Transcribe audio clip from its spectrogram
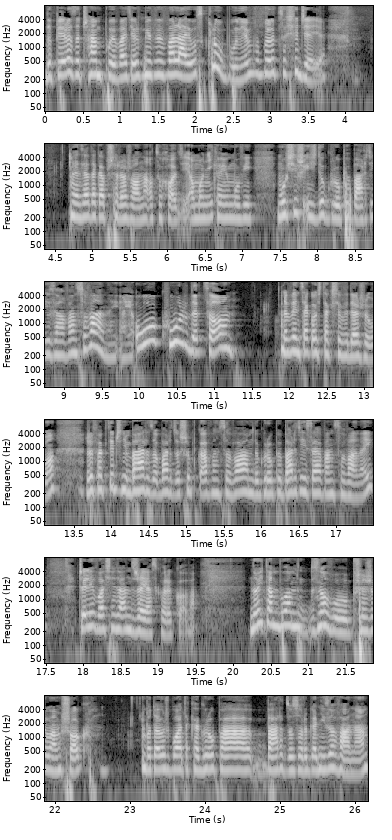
dopiero zaczęłam pływać, a już mnie wywalają z klubu, nie? W ogóle co się dzieje? Więc ja taka przerażona, o co chodzi. A Monika mi mówi, musisz iść do grupy bardziej zaawansowanej. A ja, o kurde, co? No więc jakoś tak się wydarzyło, że faktycznie bardzo, bardzo szybko awansowałam do grupy bardziej zaawansowanej, czyli właśnie do Andrzeja Skorykowa. No i tam byłam, znowu przeżyłam szok, bo to już była taka grupa bardzo zorganizowana.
